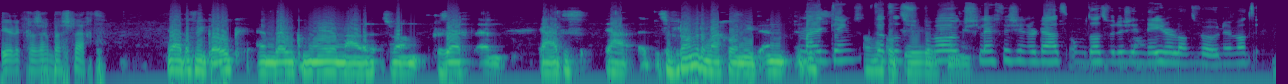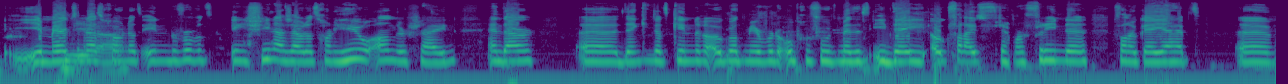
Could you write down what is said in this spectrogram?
eerlijk gezegd best slecht. Ja, dat vind ik ook. En dat heb ik ook meerdere malen zo van gezegd. En ja, het is, ja, het, ze veranderen maar gewoon niet. En Maar ik denk dat het cultuur vooral ook slecht is inderdaad omdat we dus in Nederland wonen. Want je merkt inderdaad Ja. gewoon dat in bijvoorbeeld in China zou dat gewoon heel anders zijn. En daar eh, denk ik dat kinderen ook wat meer worden opgevoed met het idee, ook vanuit zeg maar vrienden, van oké, je hebt ehm,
